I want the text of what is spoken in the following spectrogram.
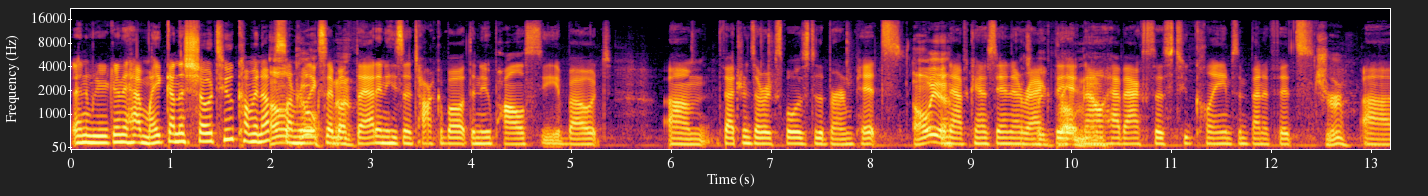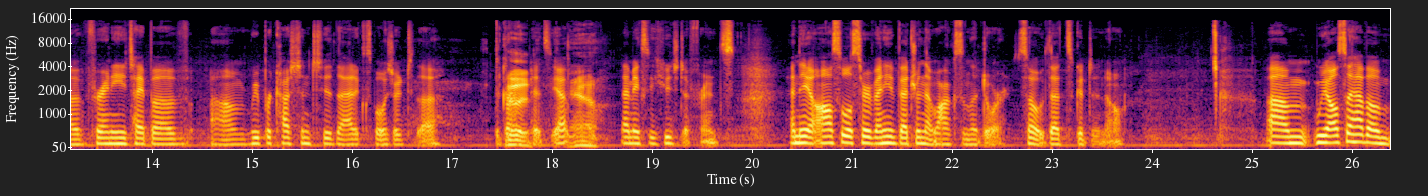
and we're going to have Mike on the show too coming up, Oh, so I'm really excited about that. And he's going to talk about the new policy about um, veterans that are exposed to the burn pits Oh, yeah. in Afghanistan and Iraq. They problem, now yeah. have access to claims and benefits Sure. uh, for any type of um, repercussion to that exposure to the, the burn Good. pits. Yep, Yeah. that makes a huge difference. And they also will serve any veteran that walks in the door, so that's good to know. Um, we also have a,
